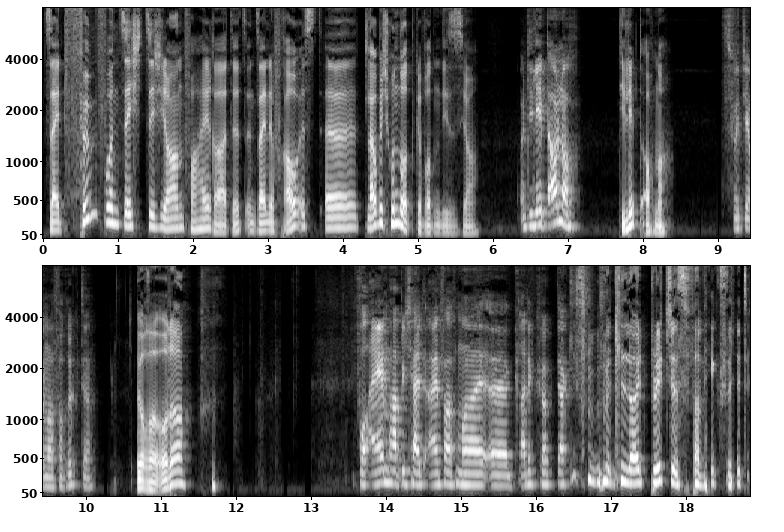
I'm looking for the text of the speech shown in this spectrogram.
seit 65 Jahren verheiratet und seine Frau ist, äh, glaube ich, 100 geworden dieses Jahr. Und die lebt auch noch. Die lebt auch noch. Das wird ja immer verrückter. Irre, oder? Vor allem habe ich halt einfach mal äh, gerade Kirk Douglas mit Lloyd Bridges verwechselt.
